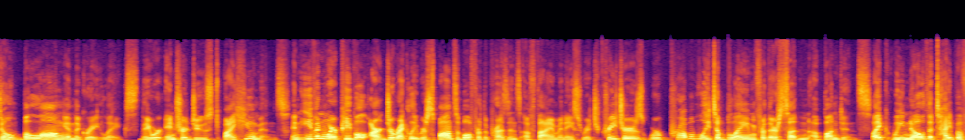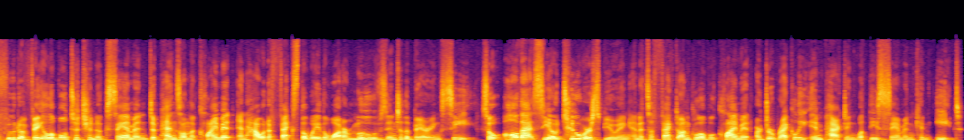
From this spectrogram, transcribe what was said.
don't belong in the Great Lakes. They were introduced by humans. And even where where people aren't directly responsible for the presence of thiaminase-rich creatures, we're probably to blame for their sudden abundance. Like, we know the type of food available to Chinook salmon depends on the climate and how it affects the way the water moves into the Bering Sea. So all that CO2 we're spewing and its effect on global climate are directly impacting what these salmon can eat.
